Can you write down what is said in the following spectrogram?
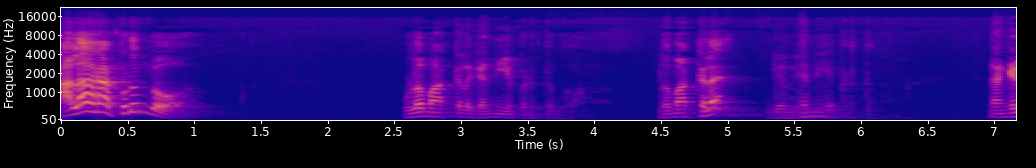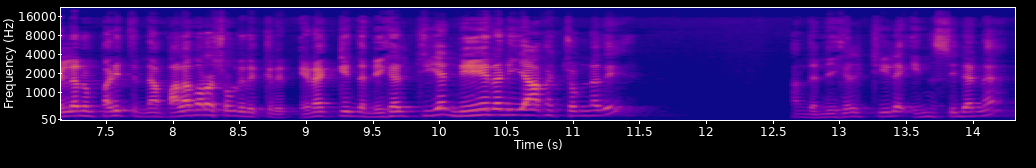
அழகா கொடுங்கோ. உலமாக்களை கண்ணியப்படுத்துங்க. உலமாக்களை. கண்ணியப்படுத்துங்க. நாங்கள் எல்லாரும் படித்து நான் பலமுறை சொல்லியிருக்கிறேன். எனக்கு இந்த நிகழ்ச்சியை நேரடியாக சொன்னது அந்த நிகழ்ச்சியில இன்சிடென்ட்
